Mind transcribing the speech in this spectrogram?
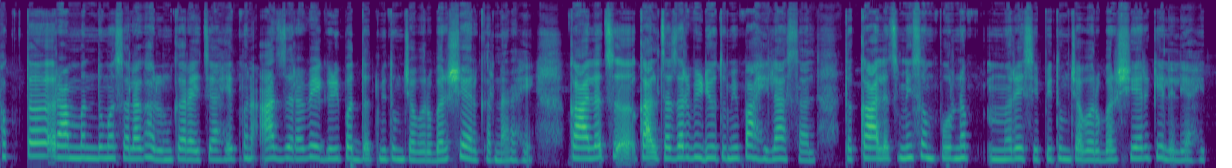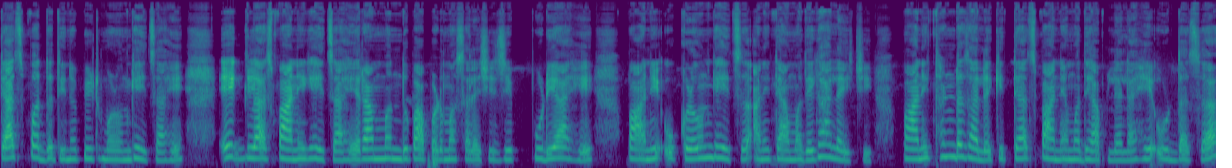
फक्त रामबंधू मसाला घालून करायचे आहेत पण आज जरा वेगळी पद्धत मी तुमच्याबरोबर शेअर करणार आहे. कालच कालचा जर व्हिडिओ तुम्ही पाहिला असाल तर कालच मी संपूर्ण रेसिपी तुमच्याबरोबर शेअर केलेली आहे. त्याच पद्धतीनं पीठ मळून घ्यायचं आहे. एक ग्लास पाणी घ्यायचं आहे. रामबंधू पापड मसाल्याची जी पुडी आहे पाणी उकळवून घ्यायचं आणि त्यामध्ये घालायची. पाणी थंड झालं की त्याच पाण्यामध्ये आपल्याला हे उडदाचं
